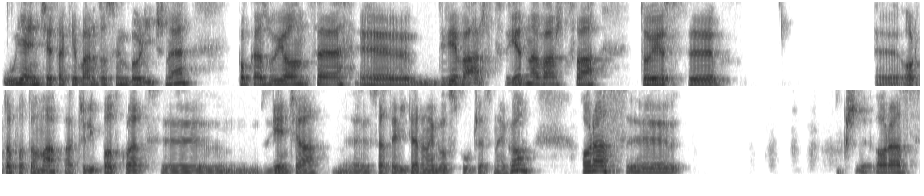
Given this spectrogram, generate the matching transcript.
ujęcie takie bardzo symboliczne, pokazujące e, dwie warstwy. Jedna warstwa to jest e, e, ortofotomapa, czyli podkład zdjęcia satelitarnego współczesnego oraz, oraz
